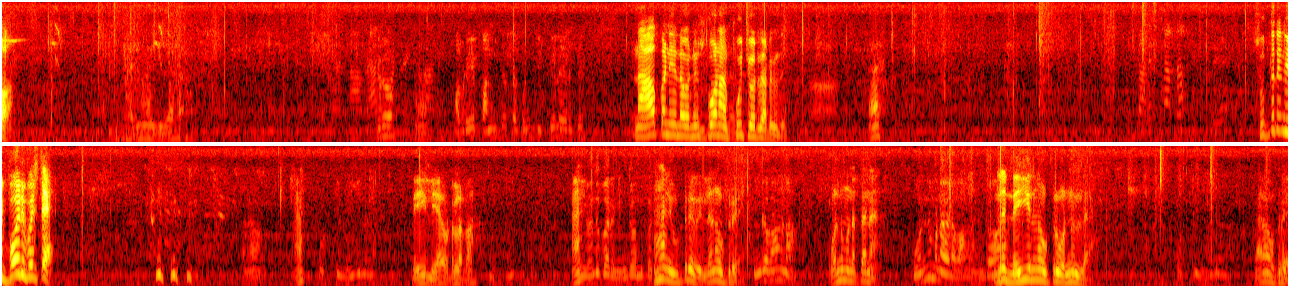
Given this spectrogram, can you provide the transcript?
இரு. அப்படியே பந்தத்தை கொஞ்சம் கீழே இருக்கு. நான் ஆஃப் பண்ணி ஒரு நிமிஷம் போனா பூச்சி வருதா இருக்குது சுத்திட்டு நீ போய் ஃபஸ்ட்டே நெய் இல்லையா? விடலாமா? நீ வந்து பாருங்க இங்க வந்து பாருங்க நீ விட்டுரு இல்லைன்னா விட்டுரு இங்க வாங்கண்ணா. ஒன்று மணி தானே ஒண்ணும் பண்ணாத வாங்க இங்க இல்லை நெய் விட்டுரு ஒன்றும் இல்லை. வேணா விட்டுரு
